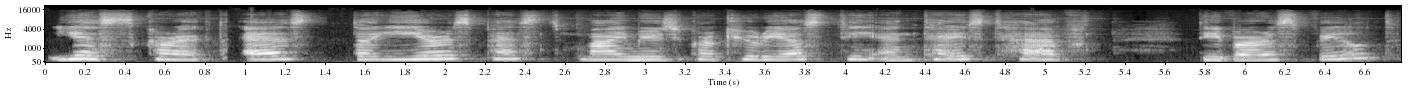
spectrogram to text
Yes, correct. As the years passed, my musical curiosity and taste have diverse field,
